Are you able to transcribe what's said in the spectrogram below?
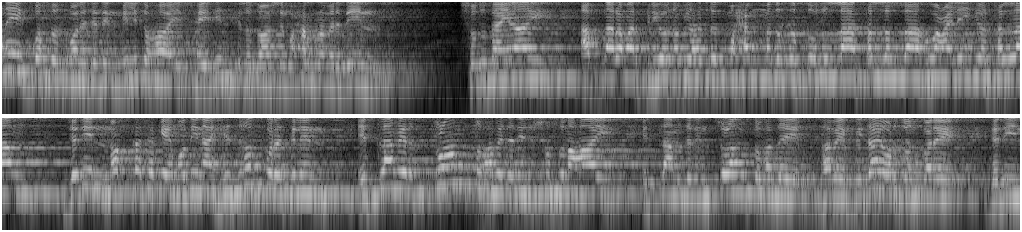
অনেক বছর পরে যেদিন মিলিত হয়, সেই দিন ছিল দশে মহরমের দিন। শুধু তাই নয়, আপনার আমার প্রিয় নবী হজরত মোহাম্মদুর রসুল্লাহ সাল্লাহ আলহিসাল্লাম যেদিন মক্কা থেকে মদিনায় হিজরত করেছিলেন, ইসলামের চূড়ান্তভাবে যেদিন সূচনা হয়, ইসলাম যেদিন চূড়ান্তভাবে ভাবে বিজয় অর্জন করে, যেদিন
